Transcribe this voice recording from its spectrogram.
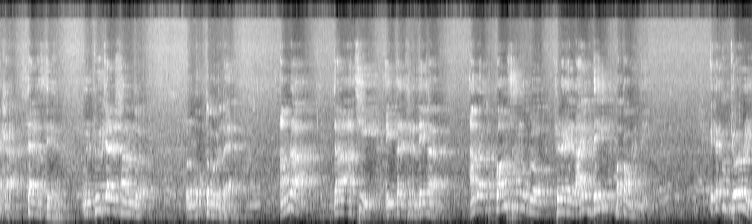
একটা স্ট্যাটাস দিলেন। উনি টুইটারে সাধারণত কোনো বক্তব্যটা দেয় আমরা যারা আছি এই তারিখ সেটা দেখলাম আমরা কম সংখ্যক লোক সেটাকে লাইক দিই বা কমেন্ট দিই। এটা খুব জরুরি।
